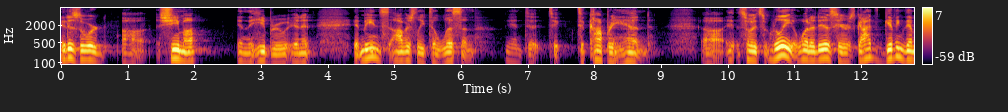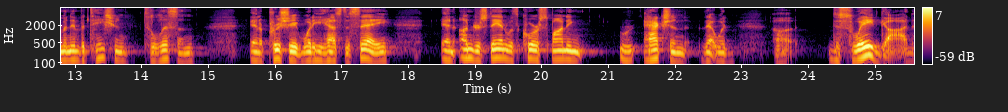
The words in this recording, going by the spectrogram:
It is the word uh, "shema" in the Hebrew, and it it means obviously to listen and to, to, to comprehend. Uh, so it's really what it is here is God's giving them an invitation to listen and appreciate what he has to say and understand with corresponding action that would uh, dissuade God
